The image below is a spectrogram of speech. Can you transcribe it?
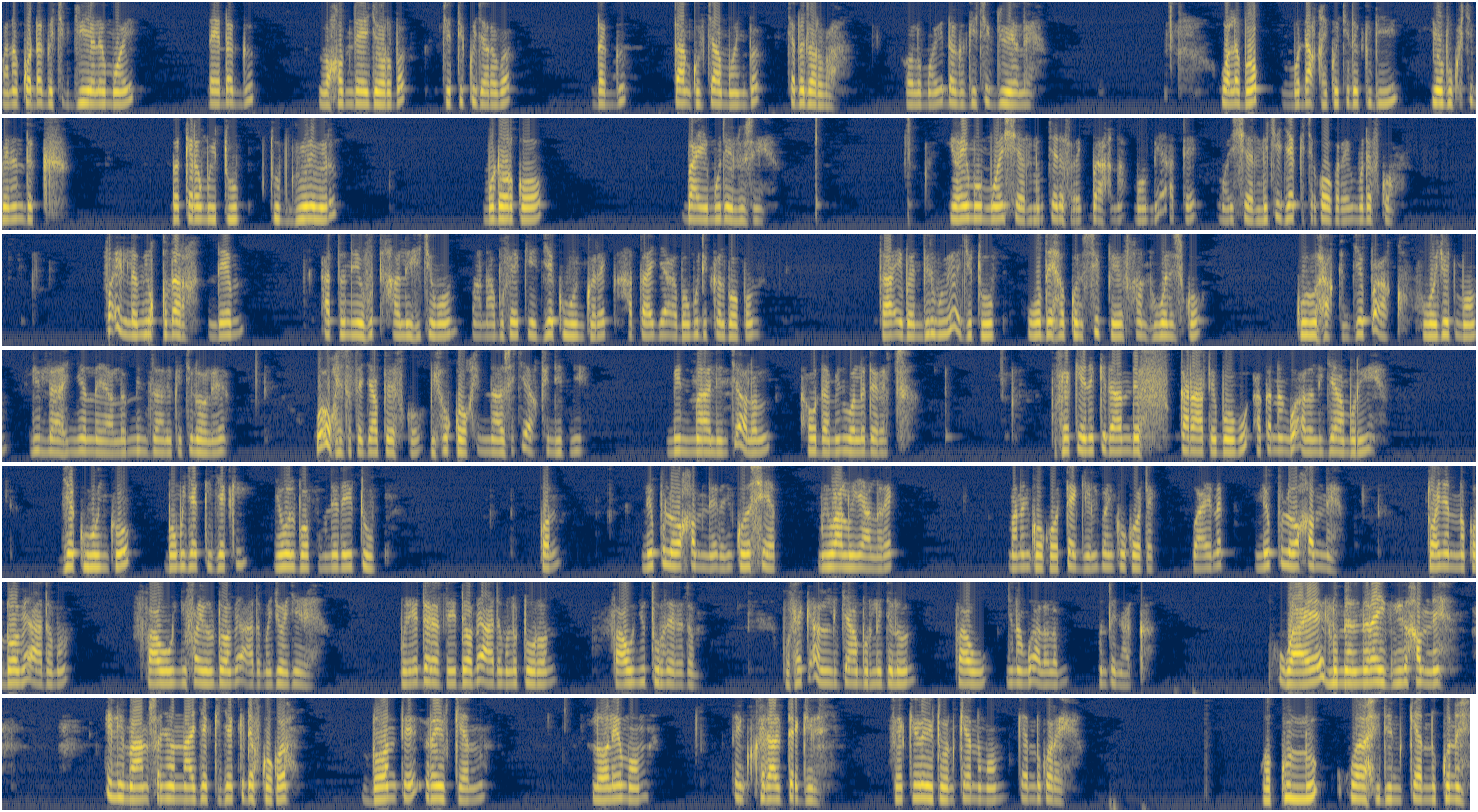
mën na ko dagg ci juyale mooy day dagg loxoom ndeyjoor ba ca tikku jara ba dagg tànku càmmooñ ba ca dojor ba loolu mooy dagg gi ci juyale wala boog mu dàqi ko ci dëkk bi yóbbu ko ci beneen dëkk ba kere muy tuub tuub gu wér-wér mu door koo bàyyi mu dellu si yooyu moom mooy seet lu mu ca def rek baax na moom mi àtte mooy seet lu ci jekk ca kooku rek mu def ko fa in lam yuqdar ndéem attaneefut xale yi ci moom maanaam bu fekkee jekk wuñ ko rek xataa jaa ba mu dikkal boppam taa iban mbir muy aji tuub wudixa kon sippeef xan walis ko kulu xaq jépp àq wajut moom lillahi ñel na yàlla min zalika ci loolee wa uxi sa te jàppeef ko bi xuqooxi naa si ci àqi nit ñi min maalin ci alal aw damin wala deret bu fekkee ne ki daan def karaate boobu ak nangu alali jàmbur yi jekk wuñ ko ba mu jekki-jekki ñëwal boppam ne day tuub kon lépp loo xam ne dañ ko seet muy wàllu yàlla rek mën nañ ko koo teggil bañ ko koo teg waaye nag lépp loo xam ne tooñan na ko doomi aadama faaw ñu fayul doomi aadama joojee bu dee deret li doomi aadama la tuuroon faaw ñu tuur deretam bu fekk alal jàmbur la jëloon faaw ñu nangu alalam mënta ñàkk waaye lu mel ni rey gi nga xam ne ilimaan sañoon naa jékki-jékki def ko ko doonte reyut kenn loolee moom dañ ko ko daal teggil fekkee reyutoon kenn moom kenn du ko rey wa kullu waahidin kenn ku ne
